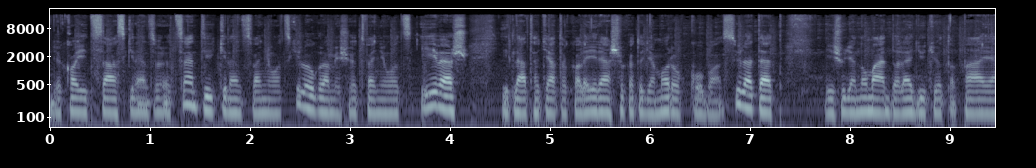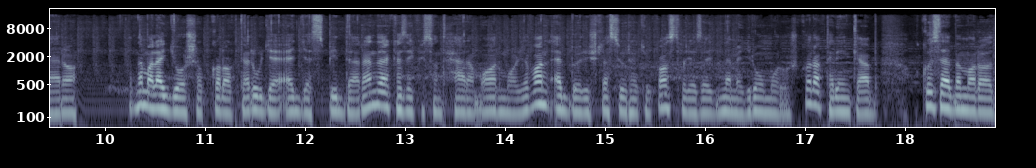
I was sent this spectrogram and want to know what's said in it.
Ugye Kait 195 cm, 98 kg és 58 éves. Itt láthatjátok a leírásokat, hogy a Marokkóban született, és ugye Nomáddal együtt jött a pályára. Hát nem a leggyorsabb karakter, ugye egyes speeddel rendelkezik, viszont három armorja van, ebből is leszűrhetjük azt, hogy ez egy, nem egy rómolós karakter, inkább a közelben marad,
